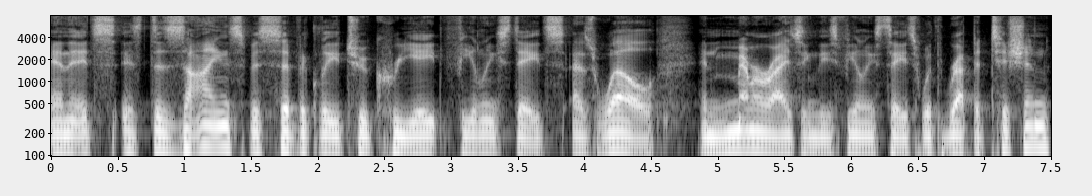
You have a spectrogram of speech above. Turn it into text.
and it's it's designed specifically to create feeling states as well and memorizing these feeling states with repetition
